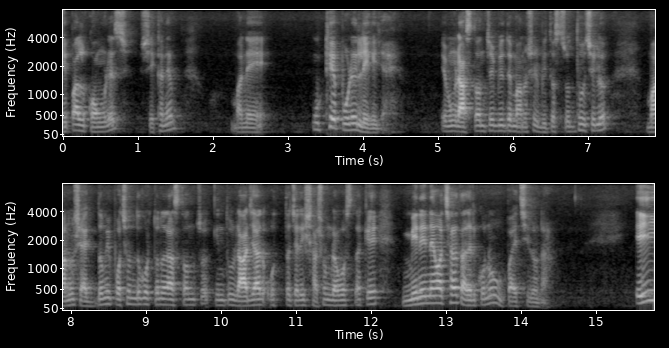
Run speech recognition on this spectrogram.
নেপাল কংগ্রেস সেখানে মানে উঠে পড়ে লেগে যায় এবং রাজতন্ত্রের বিরুদ্ধে মানুষের বীতশ্রদ্ধাও ছিল। মানুষ একদমই পছন্দ করতো না রাজতন্ত্র, কিন্তু রাজার অত্যাচারী শাসন ব্যবস্থাকে মেনে নেওয়া ছাড়া তাদের কোনো উপায় ছিল না। এই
